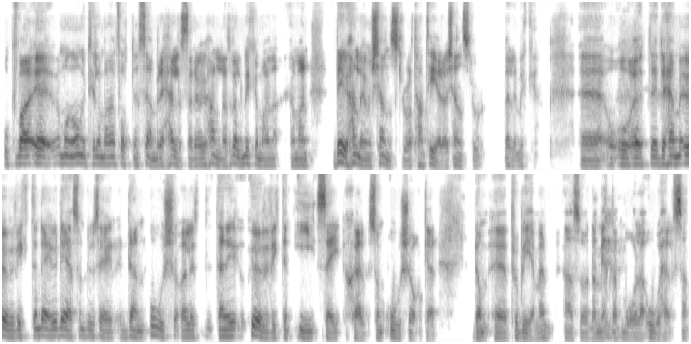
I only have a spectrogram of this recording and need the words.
och var, eh, många gånger till och med fått en sämre hälsa. Det har ju handlat väldigt mycket om man, man det handlar ju om känslor, att hantera känslor väldigt mycket. Eh, och, och det här med övervikten, det är ju det som du säger, den, orsak, eller, den är övervikten i sig själv som orsakar de eh, problemen, alltså den metabola ohälsan.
